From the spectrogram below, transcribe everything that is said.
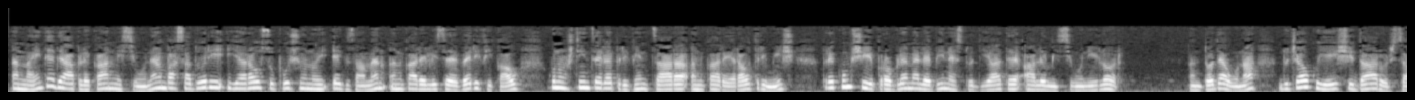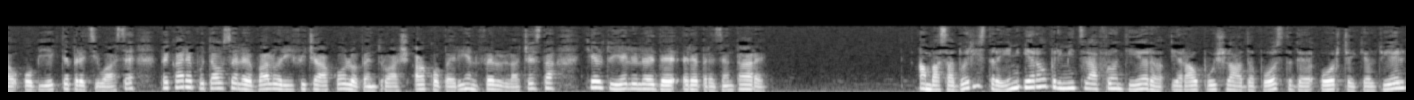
Înainte de a pleca în misiune, ambasadorii erau supuși unui examen în care li se verificau cunoștințele privind țara în care erau trimiși, precum și problemele bine studiate ale misiunilor. Întotdeauna duceau cu ei și daruri sau obiecte prețioase pe care puteau să le valorifice acolo pentru a-și acoperi în felul acesta cheltuielile de reprezentare. Ambasadorii străini erau primiți la frontieră, erau puși la adăpost de orice cheltuieli,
